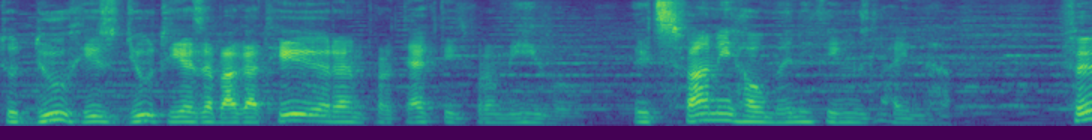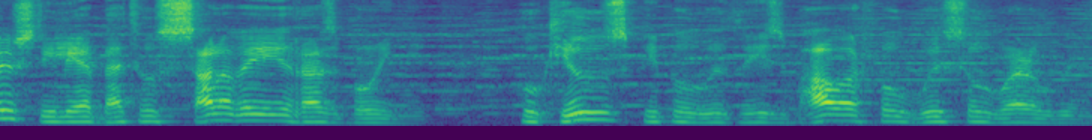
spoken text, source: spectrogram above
to do his duty as a bogatyr and protect it from evil. It's funny how many things line up. First, Ilya battles Solovey Razboinik, who kills people with his powerful whistle whirlwind.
